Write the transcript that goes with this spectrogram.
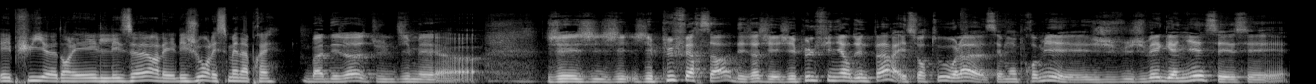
et puis euh, dans les, heures, les, les, jours, les semaines après? Bah déjà, tu me dis mais euh, j'ai pu faire ça. Déjà, j'ai pu le finir d'une part et surtout, voilà, c'est mon premier. Je, vais gagner. C'est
